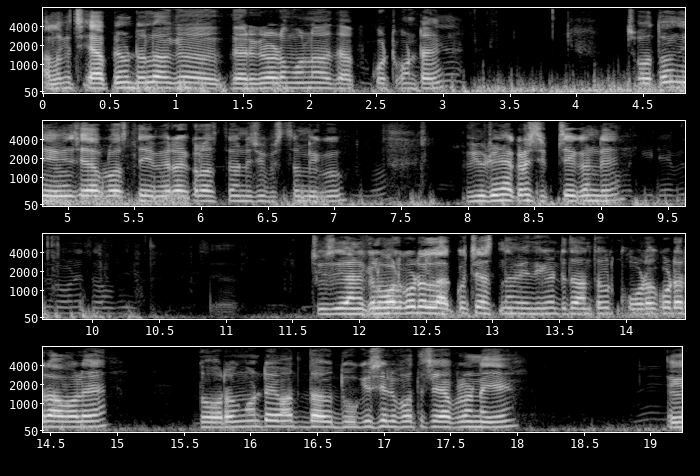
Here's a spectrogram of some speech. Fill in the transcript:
అలాగే చేపలు ఏమిటో అలాగే దరిగి రావడం వల్ల దెబ్బ కొట్టుకుంటాయి. చూద్దాం ఏమి చేపలు వస్తాయి ఏమి రకాలు వస్తాయి అని చూపిస్తాం మీకు. వీడియోని ఎక్కడ షిఫ్ట్ చేయకండి. చూసి వెనకాల వాళ్ళు కూడా లక్ వచ్చేస్తున్నాం ఎందుకంటే దాంతో కూడా కూడా రావాలి. దూరంగా ఉంటే ఏమో దూకేసి వెళ్ళిపోతే చేపలు ఉన్నాయి ఇక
